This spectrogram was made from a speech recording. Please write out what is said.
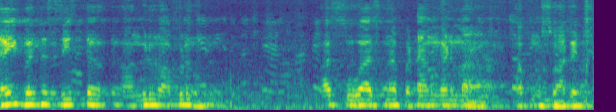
લયબદ્ધ શિસ્ત આંગણું આપણું આ સુવાસના પટાંગણમાં આપનું સ્વાગત છે.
